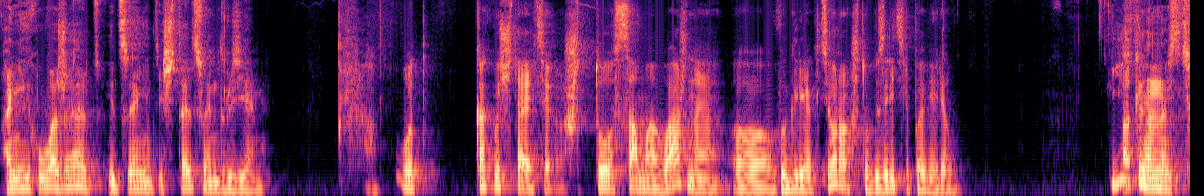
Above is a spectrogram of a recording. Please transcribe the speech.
Они их уважают и ценят, и считают своими друзьями. Вот как вы считаете, что самое важное э, в игре актера, чтобы зритель поверил? Искренность.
